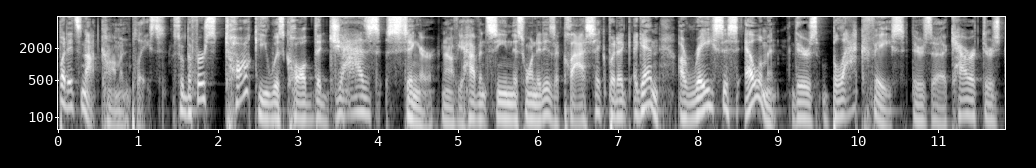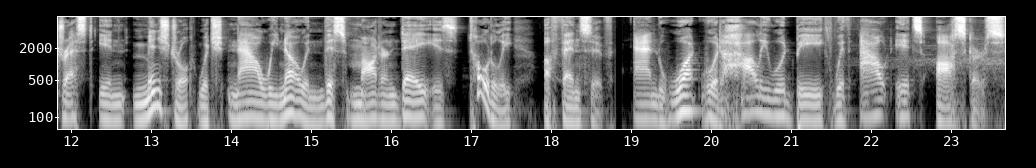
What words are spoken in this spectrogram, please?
But it's not commonplace. So the first talkie was called The Jazz Singer. Now, if you haven't seen this one, it is a classic, but again, a racist element. There's blackface, there's uh, characters dressed in minstrel, which now we know in this modern day is totally offensive. And what would Hollywood be without its Oscars?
